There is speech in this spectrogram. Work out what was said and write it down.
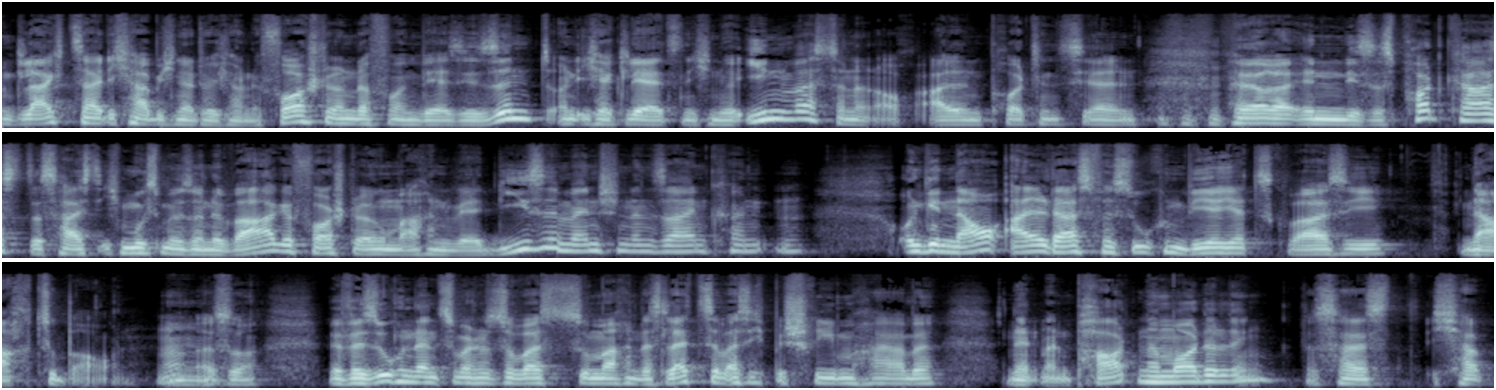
Und gleichzeitig habe ich natürlich auch eine Vorstellung davon, wer sie sind. Und ich erkläre jetzt nicht nur Ihnen was, sondern auch allen potenziellen HörerInnen dieses Podcasts. Das heißt, ich muss mir so eine vage Vorstellung machen, wer diese Menschen denn sein könnten. Und genau all das versuchen wir jetzt quasi nachzubauen. Ne? Mhm. Also wir versuchen dann zum Beispiel sowas zu machen. Das letzte, was ich beschrieben habe, nennt man Partner Modeling. Das heißt, ich habe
